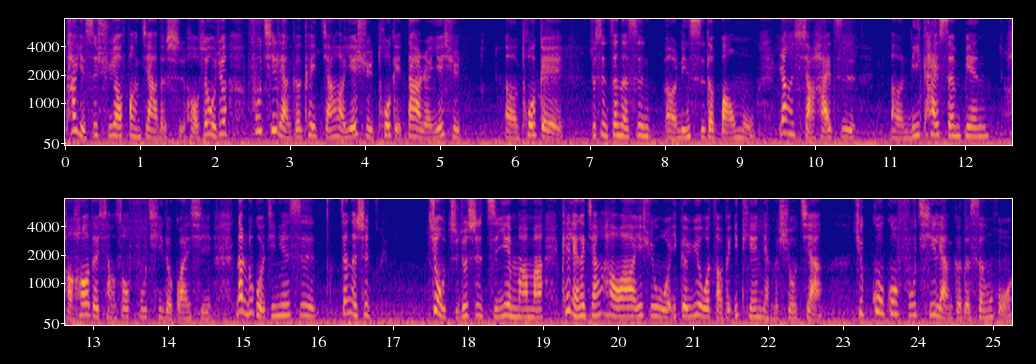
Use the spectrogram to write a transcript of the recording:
他也是需要放假的时候。所以我觉得夫妻两个可以讲好，也许托给大人，也许呃托给就是真的是呃临时的保姆，让小孩子呃离开身边，好好的享受夫妻的关系。那如果今天是真的是。就职就是职业妈妈，可以两个讲好啊。也许我一个月我找个一天两个休假，去过过夫妻两个的生活，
